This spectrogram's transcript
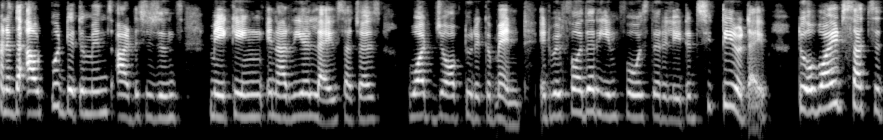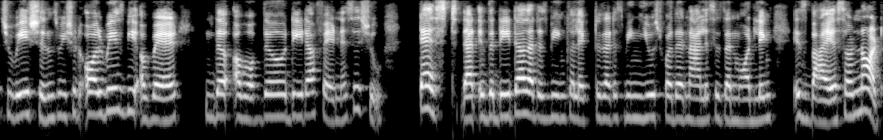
And if the output determines our decisions making in our real life, such as what job to recommend. It will further reinforce the related stereotype. To avoid such situations, we should always be aware the, of the data fairness issue. test that if the data that is being collected, that is being used for the analysis and modeling is biased or not,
